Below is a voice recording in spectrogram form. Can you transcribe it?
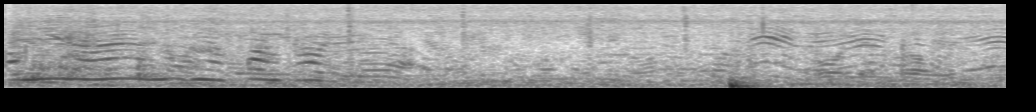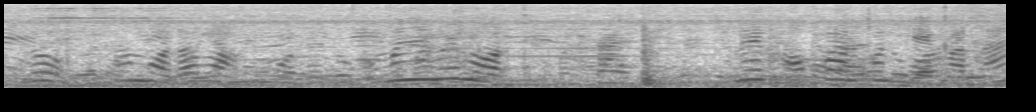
อันนี้นะลูกเนี่ยก้อนเข้าอยู่เลยอะลูกถ้าหมดแล้วบอกหมดเลยลูกมันยังไม่หมดแม่ขอป้อนคนเก็บก่อนนะ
